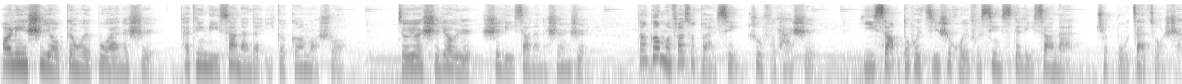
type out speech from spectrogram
而令室友更为不安的是，他听李向南的一个哥们说，九月十六日是李向南的生日。当哥们发送短信祝福他时，一向都会及时回复信息的李向南却不再作声。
